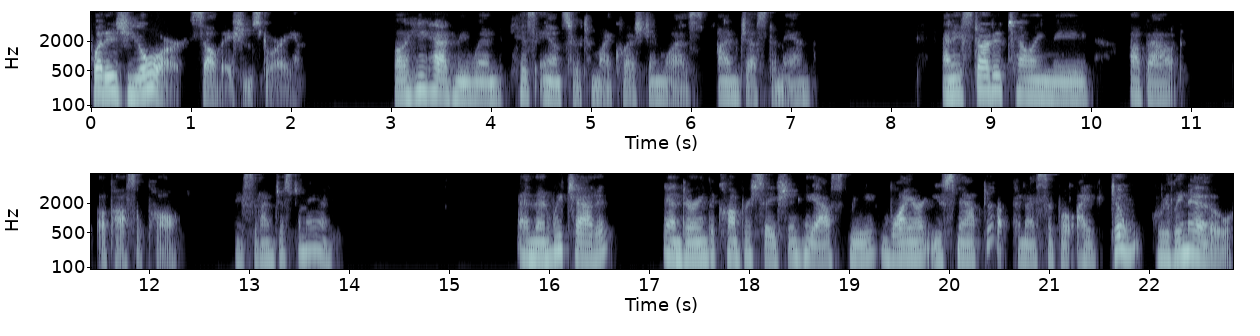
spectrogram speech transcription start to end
what is your salvation story? Well, he had me when his answer to my question was, I'm just a man. And he started telling me about Apostle Paul. He said, I'm just a man. And then we chatted. And during the conversation, he asked me, Why aren't you snapped up? And I said, Well, I don't really know.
